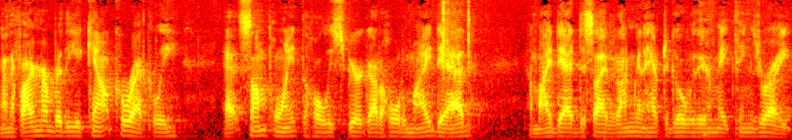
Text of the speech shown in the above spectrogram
And if I remember the account correctly, at some point, the Holy Spirit got a hold of my dad, and my dad decided, I'm going to have to go over there and make things right.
